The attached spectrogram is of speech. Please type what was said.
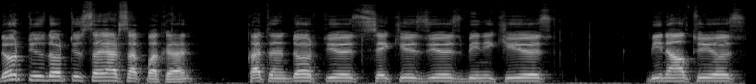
400 400 sayarsak bakın katın 400, 800, 1200, 1600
